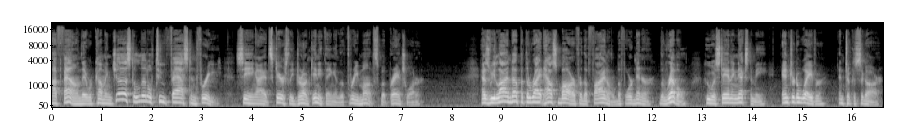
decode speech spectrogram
I found they were coming just a little too fast and free, seeing I had scarcely drunk anything in the three months but branch water. As we lined up at the Wright House bar for the final before dinner, the rebel, who was standing next to me, entered a waiver and took a cigar,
